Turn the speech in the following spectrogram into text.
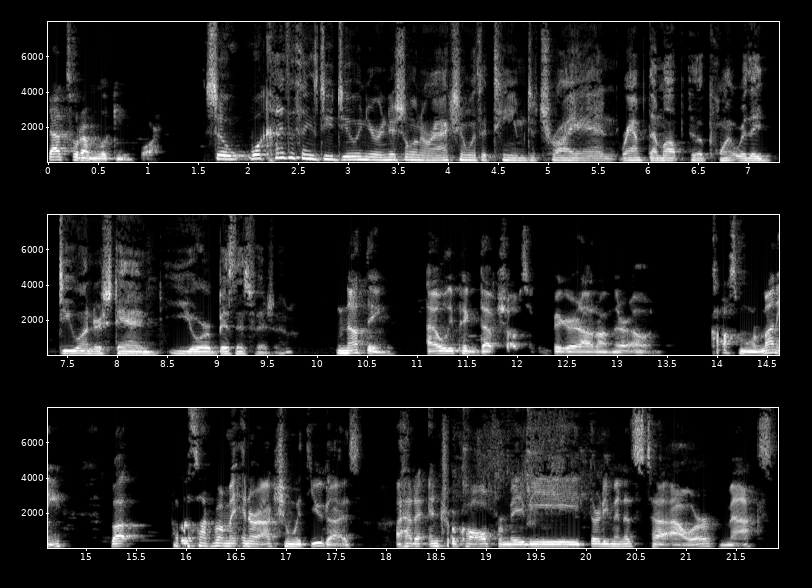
That's what I'm looking for. So, what kinds of things do you do in your initial interaction with a team to try and ramp them up to the point where they do understand your business vision? Nothing. I only pick dev shops who can figure it out on their own. Costs more money, but let's talk about my interaction with you guys. I had an intro call for maybe 30 minutes to hour max.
